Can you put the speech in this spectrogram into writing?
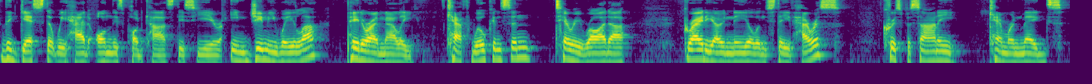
the guests that we had on this podcast this year in Jimmy Wheeler, Peter O'Malley, Kath Wilkinson, Terry Ryder, Grady O'Neill and Steve Harris, Chris Pisani, Cameron Meggs,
